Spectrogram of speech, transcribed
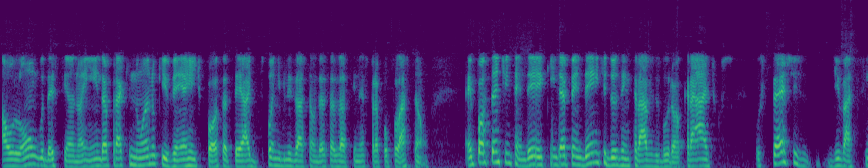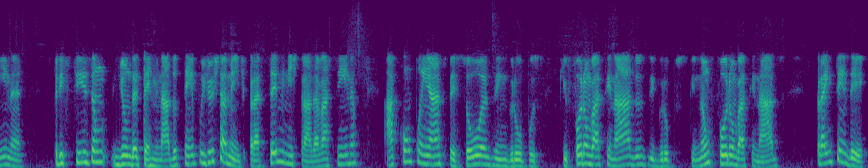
ao longo desse ano ainda, para que no ano que vem a gente possa ter a disponibilização dessas vacinas para a população. É importante entender que, independente dos entraves burocráticos, os testes de vacina precisam de um determinado tempo justamente para ser ministrada a vacina, acompanhar as pessoas em grupos que foram vacinados e grupos que não foram vacinados, para entender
